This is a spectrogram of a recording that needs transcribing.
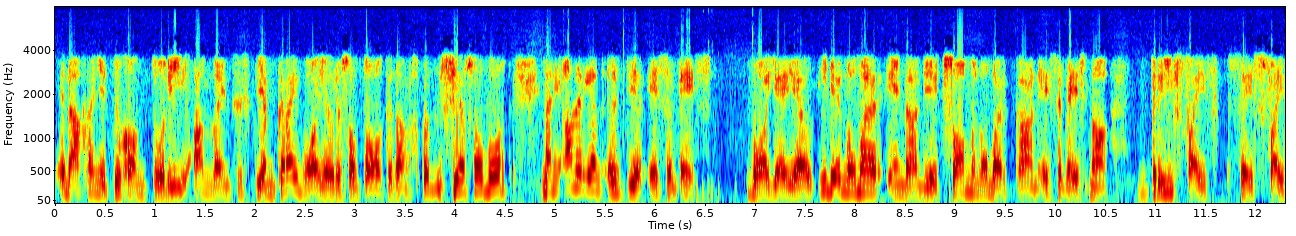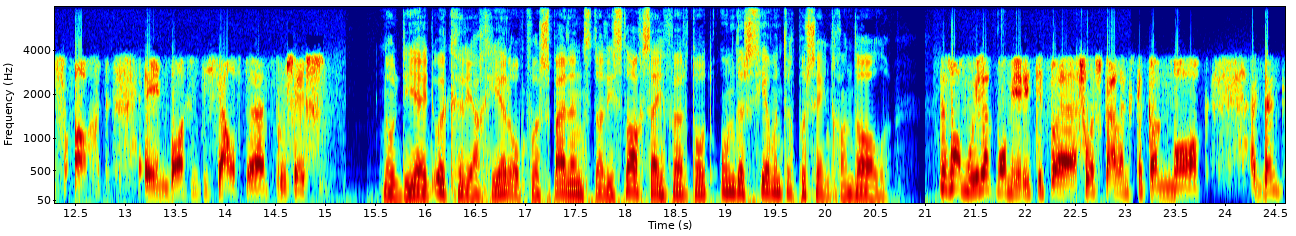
en dan gaan jy toegang tot die aanlyn stelsel kry waar jou resultate dan gepubliseer sal word. En dan die ander een is deur SMS waar jy jou ID-nommer en dan die eksamennommer kan SMS na 35658 en basies dieselfde proses. Nordie het ook gereageer op voorspellings dat die slagsyfer tot onder 70% gaan daal. Dit is al moeilik om hierdie tipe voorspellings te kan maak. Ek dink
